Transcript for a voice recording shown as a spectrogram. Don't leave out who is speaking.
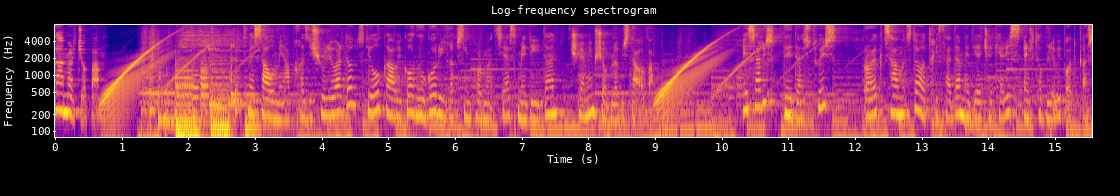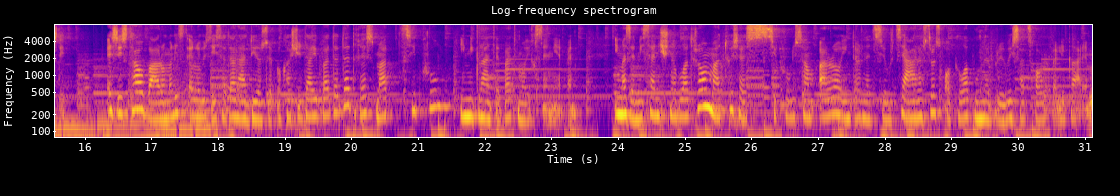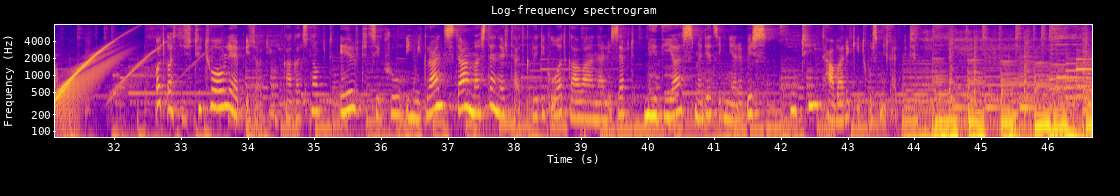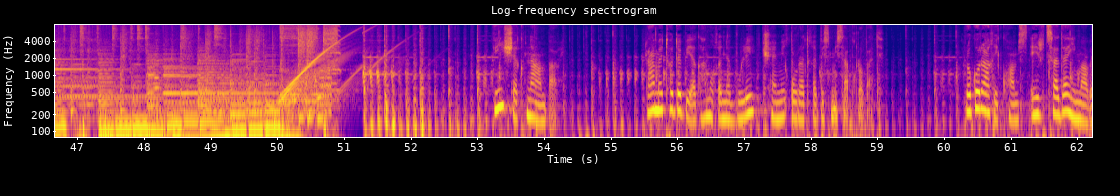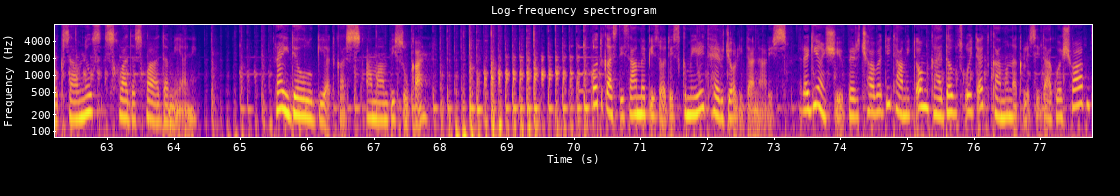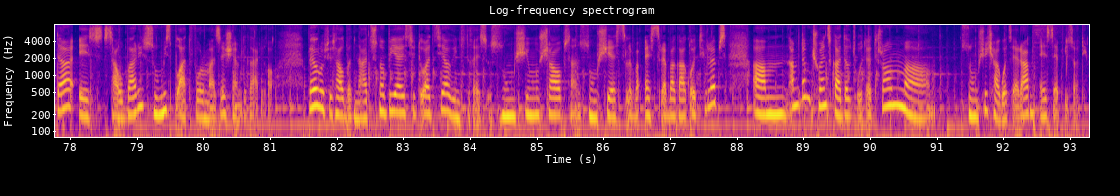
Speaker 1: გამარჯობა. მე საუმე აფხაზიშვილი ვარ და ვცდილობ გავიგო როგორ იღებს ინფორმაციას მედიიდან ჩემი მშობლების თაობა. ეს არის დედასთვის პროექტ 64-ისა და მედია ჩეკერის ერთობლივი პოდკასტი. ეს ის თაობა, რომელიც ტელევიზიისა და რადიოს ეპოქაში დაიბადა და დღეს მათ ციფრულ იმიგრანტებად მოიხსენიებენ. იმაზე მისანიშნებლად, რომ მათთვის ეს ციფრული სამყარო, ინტერნეტ სივრცე არასდროს ყოფილა ბუნებრივი საცხოვრებელი გარემო. პოდკასტის თითოეული ეპიზოდი გაგაცნობთ ერთ ციფრულ იმიგრანტს და მასთან ერთად კრიტიკულად გავაანალიზებთ მედიას, მედია ციგნიერების ხუთი მთავარი კითხვის მიხედვით. ვინ შექმნა ამბავი? რა მეთოდებია გამოყენებული ჩემი ყურადღების მისაპყრობად? როგორ აღიქვამს ერთსა და იმავე გზავნილს სხვადასხვა ადამიანი? რა იდეოლოგია დგას ამ ამბის უკან? პოდკასტის ამ ეპიზოდის გმირი თერჯოლიდან არის. რეგიონში ვერ ჩავედით, ამიტომ გადავწყვიტეთ გამონაკლისი დაგვეშვა და ეს საუბარი Zoom-ის პლატფორმაზე შემდგარიყო. ბევრისთვის ალბათ ნაცნობია ეს სიტუაცია, ვინც დღეს Zoom-ში მუშაობს ან Zoom-ში ესწრება ესწრება გაკვეთილებს. ამიტომ ჩვენც გადავწყვიტეთ, რომ Zoom-ში ჩაგვეწერა ეს ეპიზოდი.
